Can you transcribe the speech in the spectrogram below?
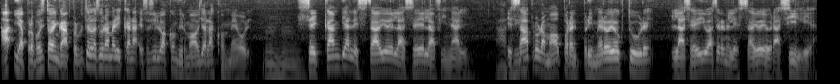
Ah, y a propósito, venga, a propósito de la Suramericana, eso sí lo ha confirmado ya la Conmebol. Se cambia el estadio de la sede de la final. Ah, ¿sí? Estaba programado para el primero de octubre, la sede iba a ser en el estadio de Brasilia.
